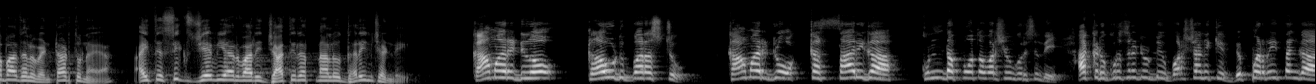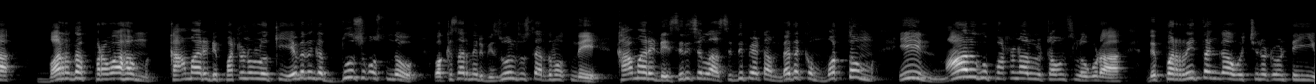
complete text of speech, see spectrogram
బాధలు వెంటాడుతున్నాయా? అయితే సిక్స్ జేవిఆర్ వారి జాతిరత్నాలు ధరించండి. కామారెడ్డిలో క్లౌడ్ బరస్ట్. కామారెడ్డిలో ఒక్కసారిగా కుండపోత వర్షం కురిసింది. అక్కడ కురిసినటువంటి వర్షానికి విపరీతంగా వరద ప్రవాహం కామారెడ్డి పట్టణంలోకి ఏ విధంగా దూసుకొస్తుందో ఒక్కసారి మీరు విజువల్ చూస్తే అర్థమవుతుంది. కామారెడ్డి సిరిసిల్ల సిద్దిపేట మెదక్ మొత్తం ఈ నాలుగు పట్టణాలు టౌన్స్లో కూడా విపరీతంగా వచ్చినటువంటి ఈ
